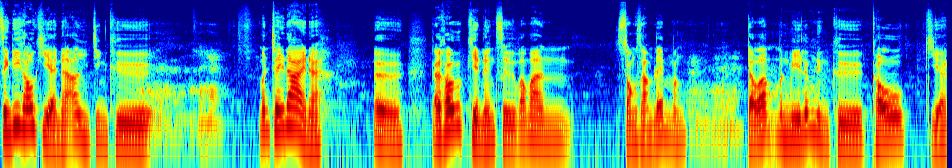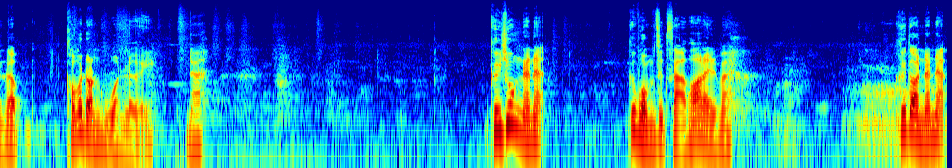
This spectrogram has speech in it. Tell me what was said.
สิ่งที่เขาเขียนนะเอาจริง ๆ คือมันใช้ได้นะ เออ แต่เขาก็เขียนหนังสือประมาณสองสามเล่มมั้ง แต่ว่ามันมีเล่มหนึ่งคือเขาเขียนแบบเขาว่าดอนฮวนเลยนะ คือช่วงนั้นอะคือผมศึกษาเพราะอะไรรู้ไหมคือตอนนั้นอะ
